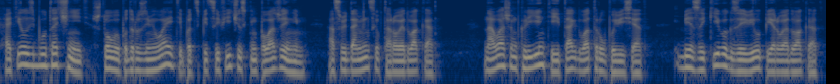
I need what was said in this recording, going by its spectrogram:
Хотелось бы уточнить, что вы подразумеваете под специфическим положением, осведомился второй адвокат. На вашем клиенте и так два трупа висят. Без экивок заявил первый адвокат.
